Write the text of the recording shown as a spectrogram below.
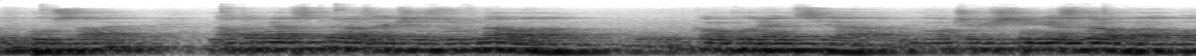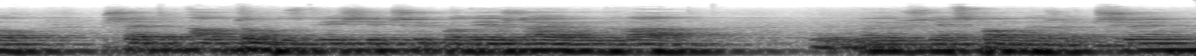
w busach. Natomiast teraz jak się zrównała konkurencja, no oczywiście niezdrowa, bo przed autobus 203 podjeżdżają dwa, no już nie wspomnę, że trzy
